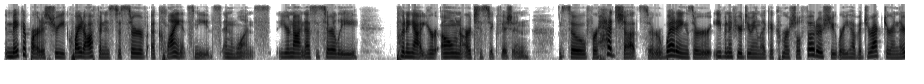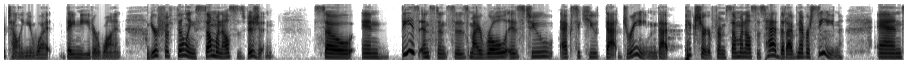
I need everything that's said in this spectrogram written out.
makeup artistry quite often is to serve a client's needs and wants. You're not necessarily putting out your own artistic vision. So, for headshots or weddings, or even if you're doing like a commercial photo shoot where you have a director and they're telling you what they need or want, you're fulfilling someone else's vision. So, in these instances, my role is to execute that dream, that picture from someone else's head that I've never seen, and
